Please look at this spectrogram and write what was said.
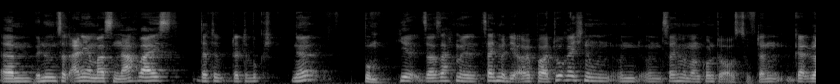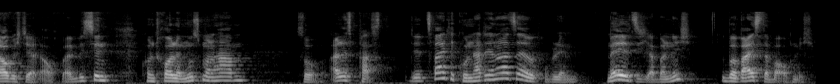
ähm, wenn du uns das einigermaßen nachweist, dass du, dass du wirklich, ne, bumm, hier, sag mir, zeig mir die Reparaturrechnung und, und, und zeig mir mal einen Kontoauszug, dann glaube ich dir halt auch, weil ein bisschen Kontrolle muss man haben. So, alles passt. Der zweite Kunde hat genau dasselbe Problem, meldet sich aber nicht, überweist aber auch nicht.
